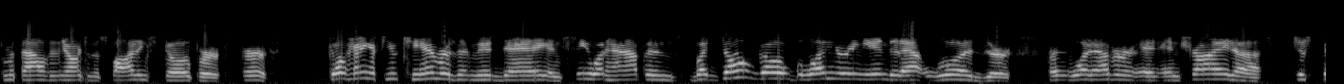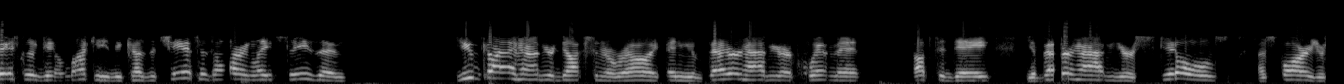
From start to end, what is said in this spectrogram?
from a thousand yards with a spotting scope, or or go hang a few cameras at midday and see what happens. But don't go blundering into that woods or or whatever and and try to just basically get lucky because the chances are in late season you've got to have your ducks in a row and you better have your equipment up to date. You better have your skills as far as your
